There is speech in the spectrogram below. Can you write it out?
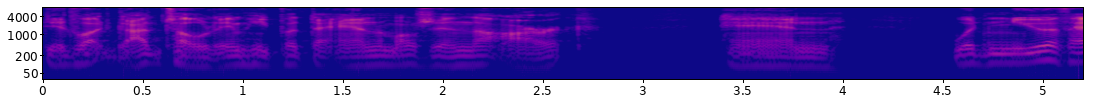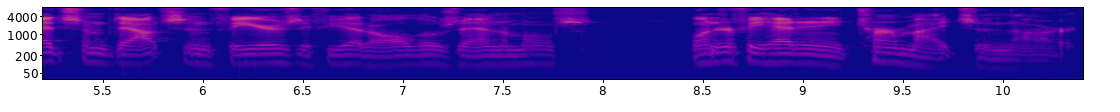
did what God told him. He put the animals in the ark. And wouldn't you have had some doubts and fears if you had all those animals? Wonder if he had any termites in the ark.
